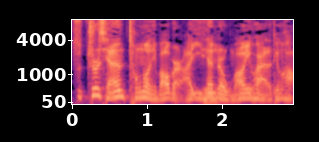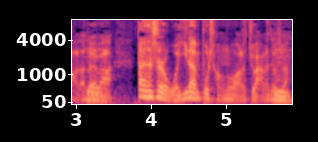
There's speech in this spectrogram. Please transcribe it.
之之前承诺你保本啊，一天这五毛一块的挺好的，对吧？但是我一旦不承诺了，卷了就卷。嗯。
